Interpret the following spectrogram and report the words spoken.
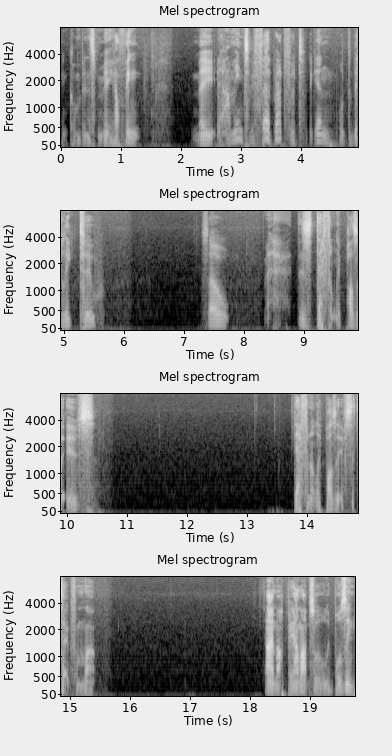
Didn't convince me. I think, mate, I mean, to be fair, Bradford, again, would there be League Two? So, there's definitely positives. Definitely positives to take from that. I'm happy. I'm absolutely buzzing.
